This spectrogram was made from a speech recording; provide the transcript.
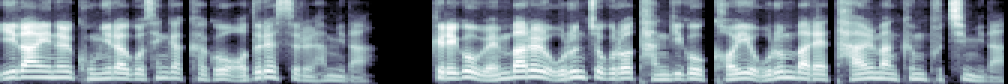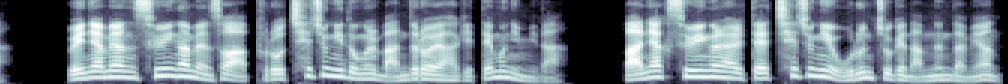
이 라인을 공이라고 생각하고 어드레스를 합니다. 그리고 왼발을 오른쪽으로 당기고 거의 오른발에 닿을 만큼 붙입니다. 왜냐면 스윙하면서 앞으로 체중 이동을 만들어야 하기 때문입니다. 만약 스윙을 할 때 체중이 오른쪽에 남는다면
